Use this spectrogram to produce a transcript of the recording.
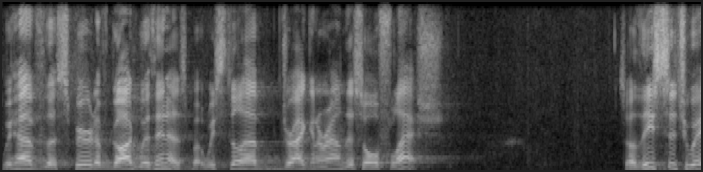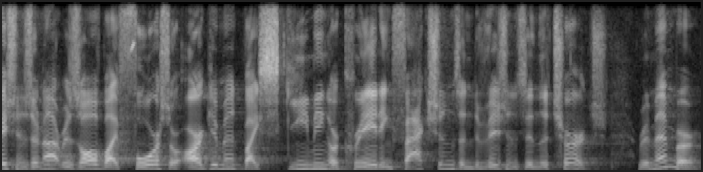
We have the Spirit of God within us, but we still have dragging around this old flesh. So these situations are not resolved by force or argument, by scheming or creating factions and divisions in the church. Remember,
